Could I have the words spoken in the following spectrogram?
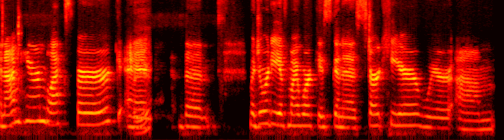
And I'm here in Blacksburg, and the majority of my work is going to start here. We're um,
